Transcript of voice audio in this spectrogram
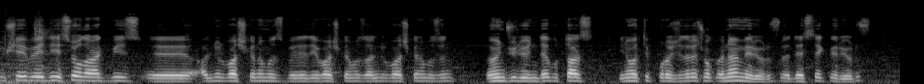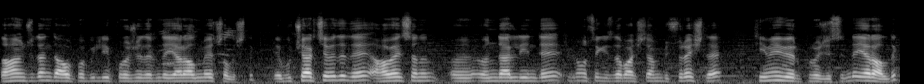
Büyükşehir Belediyesi olarak biz e, Ali Başkanımız, Belediye Başkanımız Ali Başkanımızın öncülüğünde bu tarz inovatif projelere çok önem veriyoruz ve destek veriyoruz. Daha önceden de Avrupa Birliği projelerinde yer almaya çalıştık. E, bu çerçevede de Havelsan'ın e, önderliğinde 2018'de başlayan bir süreçle TeamAware projesinde yer aldık.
